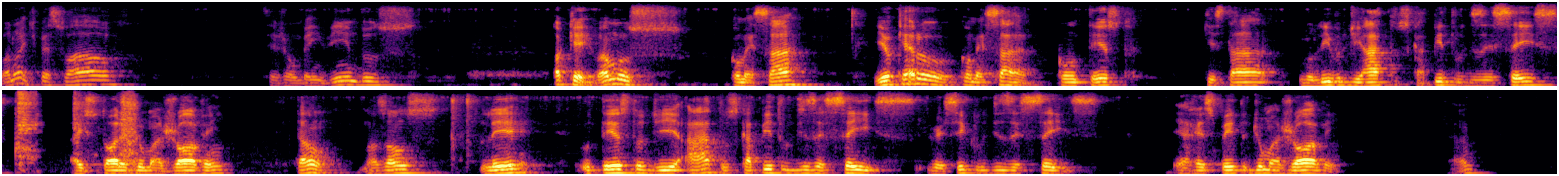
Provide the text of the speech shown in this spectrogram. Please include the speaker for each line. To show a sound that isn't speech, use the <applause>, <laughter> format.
Speaker 1: Boa noite, pessoal. Sejam bem-vindos. Ok, vamos começar. E eu quero começar com um texto que está no livro de Atos, capítulo 16, a história de uma jovem. Então, nós vamos ler o texto de Atos, capítulo 16, versículo 16. É a respeito de uma jovem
